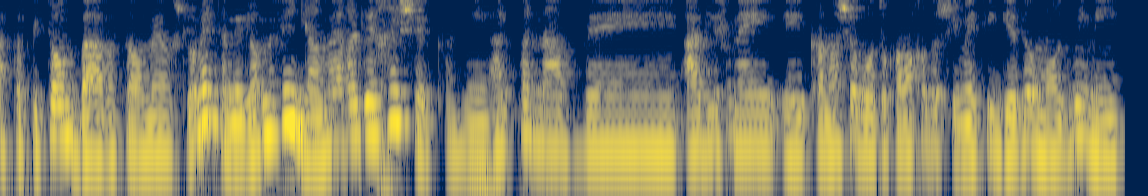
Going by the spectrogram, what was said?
אתה פתאום בא ואתה אומר, שלומית, אני לא מבין למה ירד לי חשק. אני על פניו, אה, עד לפני אה, כמה שבועות או כמה חודשים, הייתי גבר מאוד מיני,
